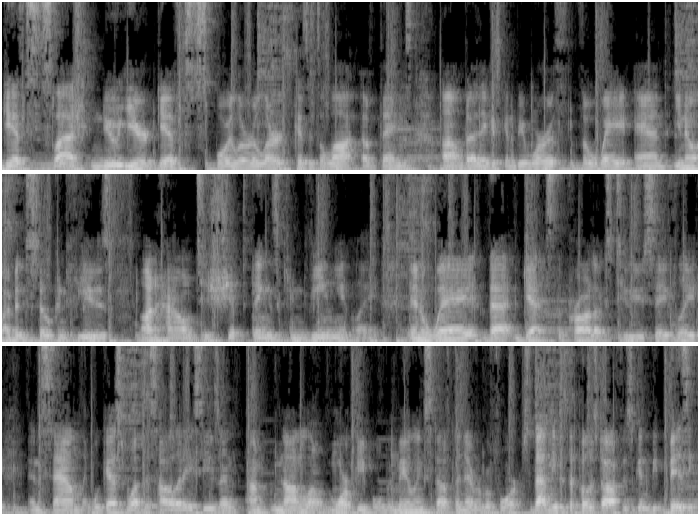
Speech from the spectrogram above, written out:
gifts slash New Year gifts. Spoiler alert, because it's a lot of things, um, but I think it's going to be worth the wait. And you know, I've been so confused on how to ship things conveniently in a way that gets the products to you safely and soundly. Well, guess what? This holiday season, I'm not alone. More people will be mailing stuff than ever before. So that means the post office is going to be busy.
